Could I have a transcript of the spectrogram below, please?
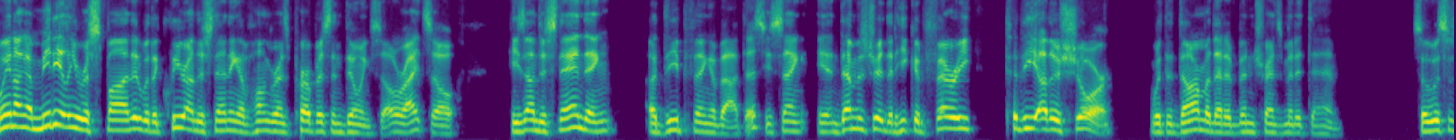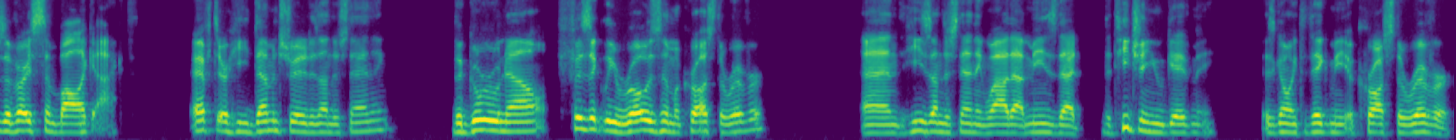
Huineng immediately responded with a clear understanding of Hongren's purpose in doing so, right? So he's understanding a deep thing about this. He's saying and demonstrated that he could ferry to the other shore with the Dharma that had been transmitted to him. So this was a very symbolic act. After he demonstrated his understanding, the Guru now physically rows him across the river. And he's understanding, wow, that means that the teaching you gave me is going to take me across the river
